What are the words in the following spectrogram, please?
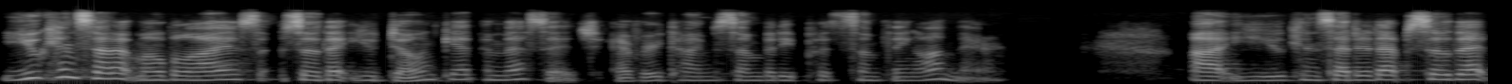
You can set up Mobilize so that you don't get a message every time somebody puts something on there. Uh, you can set it up so that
